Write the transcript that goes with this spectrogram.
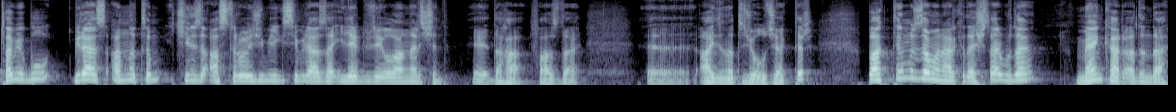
tabi bu biraz anlatım içinizde astroloji bilgisi biraz daha ileri düzey olanlar için e, daha fazla e, aydınlatıcı olacaktır. Baktığımız zaman arkadaşlar burada Menkar adında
